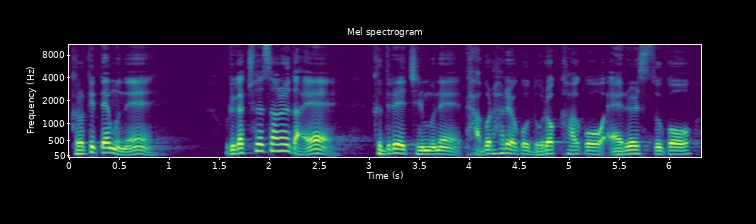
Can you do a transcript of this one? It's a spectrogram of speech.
그렇기 때문에 우리가 최선을 다해 그들의 질문에 답을 하려고 노력하고 애를 쓰고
